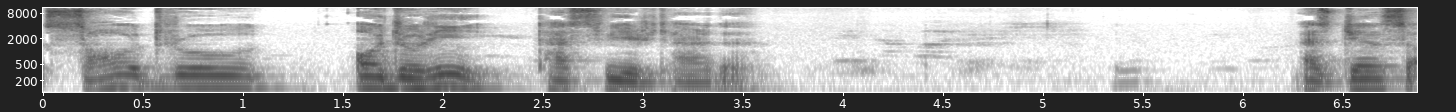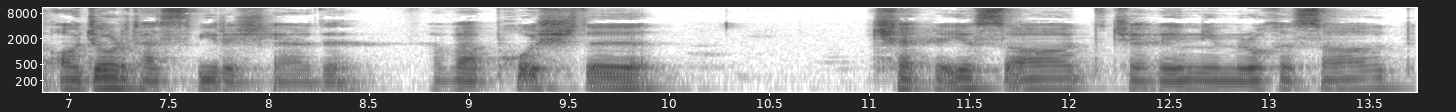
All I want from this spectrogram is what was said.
ساد رو آجوری تصویر کرده. از جنس آجر تصویرش کرده. و پشت چهره ساد چهره نیمروخ ساد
